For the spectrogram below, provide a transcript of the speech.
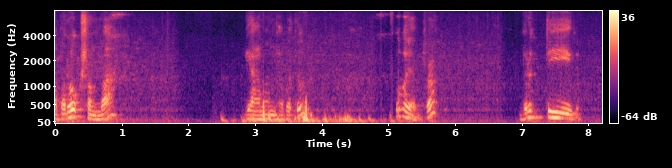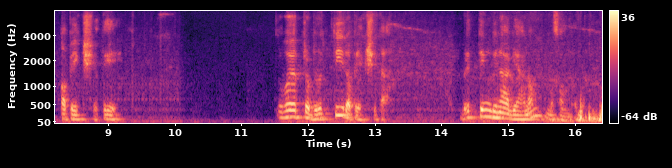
अपरोक्षं वा ज्ञानं भवतु उभयत्र वृत्तिर अपेक्ष्यते उभयत्र वृत्तिरपेक्षिता वृत्तिं विना ज्ञानं न सम्भवति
